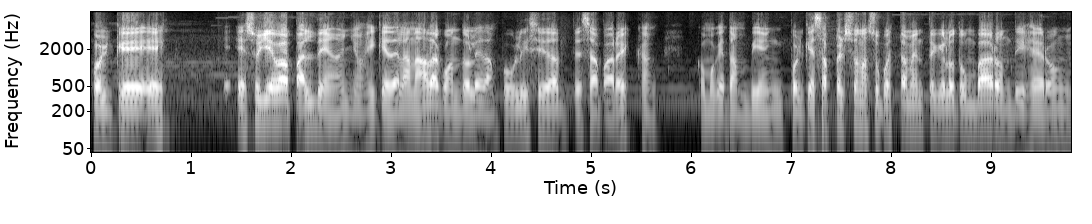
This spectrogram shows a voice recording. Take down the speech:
porque eso lleva un par de años y que de la nada cuando le dan publicidad desaparezcan, como que también, porque esas personas supuestamente que lo tumbaron dijeron,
